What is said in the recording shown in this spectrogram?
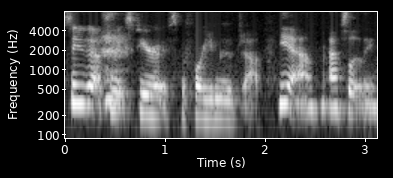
So you got some experience before you moved up. Yeah, absolutely.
